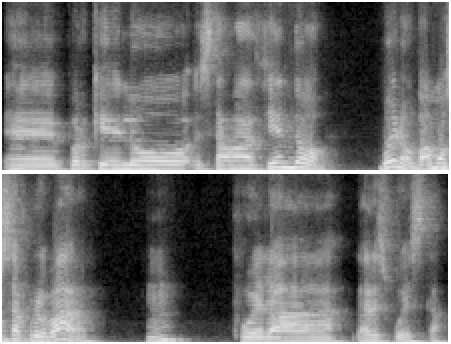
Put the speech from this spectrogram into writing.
eh, por qué lo estaban haciendo, bueno, vamos a probar. Fue la, la, respuesta.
